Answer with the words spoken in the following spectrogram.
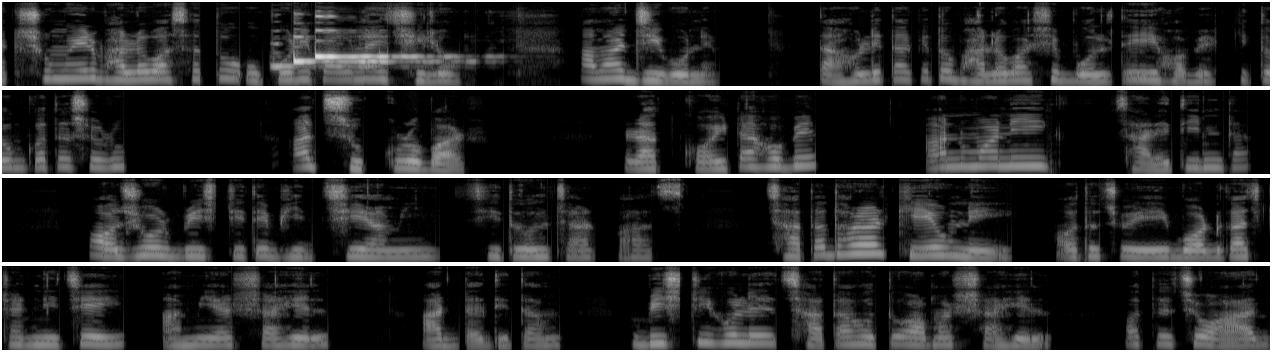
এক সময়ের ভালোবাসা তো উপরি পাওনাই ছিল আমার জীবনে। তাহলে তাকে তো ভালোবাসি বলতেই হবে কৃতজ্ঞতা স্বরূপ আজ শুক্রবার, রাত কয়টা হবে? আনুমানিক সাড়ে তিনটা। অঝোর বৃষ্টিতে ভিজছি আমি, শীতল চারপাশ। ছাতা ধরার কেউ নেই, অথচ এই বটগাছটার নিচেই আমি আর সাহেল আড্ডা দিতাম। বৃষ্টি হলে ছাতা হতো আমার সাহেল, অথচ আজ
